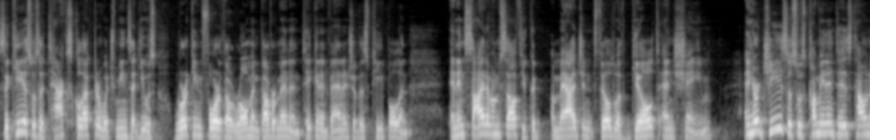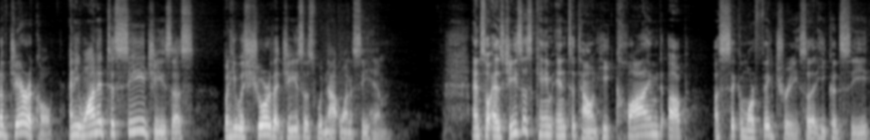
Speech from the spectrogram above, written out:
Zacchaeus was a tax collector, which means that he was working for the Roman government and taking advantage of his people. And, and inside of himself, you could imagine filled with guilt and shame. And he heard Jesus was coming into his town of Jericho, and he wanted to see Jesus, but he was sure that Jesus would not want to see him. And so, as Jesus came into town, he climbed up a sycamore fig tree so that he could see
